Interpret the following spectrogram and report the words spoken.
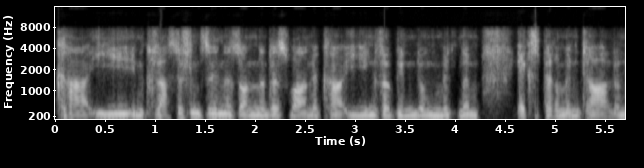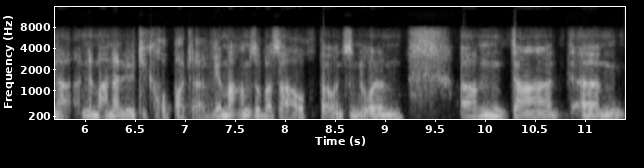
KI im klassischen Sinne, sondern das war eine KI in Verbindung mit einem Experimental- und einem Analytikroboter. Wir machen sowas auch bei uns in Ulm. Ähm, da ähm,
